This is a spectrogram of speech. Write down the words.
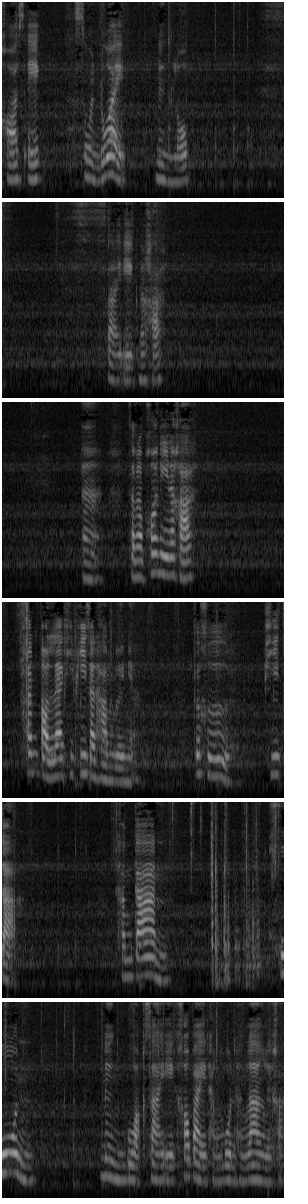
cos x ส่วนด้วย 1 ลบ sin x นะคะ อ่า สำหรับข้อนี้นะคะ ขั้นตอนแรกที่พี่จะทำเลยเนี่ย ก็คือพี่จะทำการ คูณ1บวก sin x เข้าไปทั้งบนทั้งล่างเลยค่ะ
